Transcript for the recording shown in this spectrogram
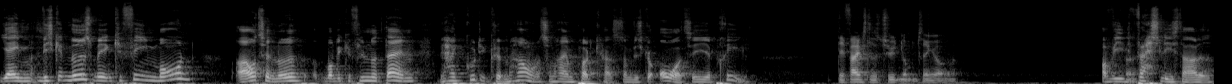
Ja, vi skal mødes med en café i morgen og aftale noget, hvor vi kan filme noget derinde. Vi har en gut i København, som har en podcast, som vi skal over til i april. Det er faktisk lidt sygt, når man tænker over det. Og vi er først lige startet.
